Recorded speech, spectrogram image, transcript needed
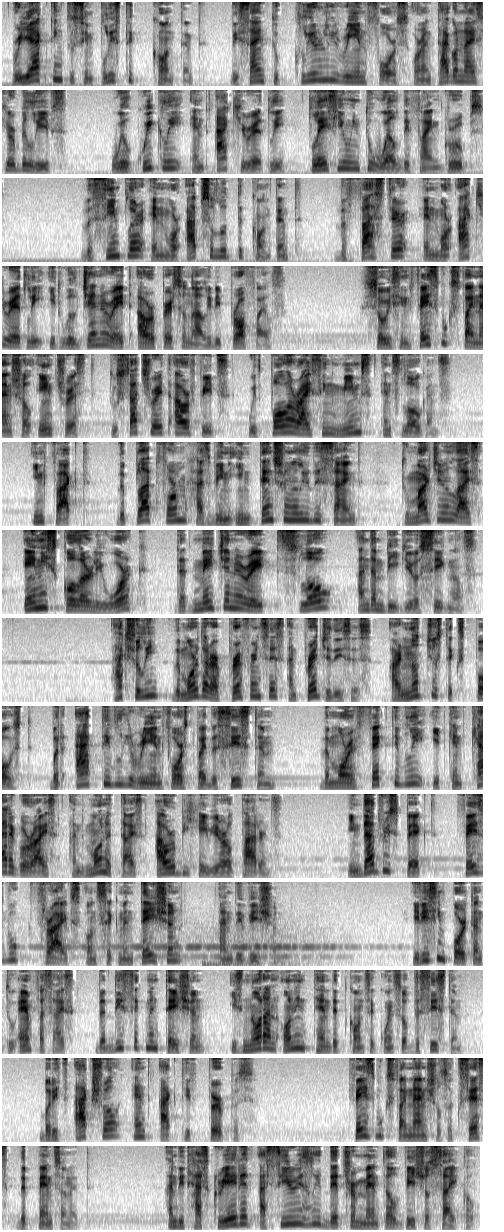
reacting to simplistic content designed to clearly reinforce or antagonize your beliefs will quickly and accurately place you into well-defined groups. The simpler and more absolute the content, the faster and more accurately it will generate our personality profiles. So it's in Facebook's financial interest to saturate our feeds with polarizing memes and slogans. In fact, the platform has been intentionally designed to marginalize any scholarly work that may generate slow and ambiguous signals. Actually, the more that our preferences and prejudices are not just exposed, but actively reinforced by the system, the more effectively it can categorize and monetize our behavioral patterns. In that respect, Facebook thrives on segmentation and division. It is important to emphasize that this segmentation is not an unintended consequence of the system, but its actual and active purpose. Facebook's financial success depends on it, and it has created a seriously detrimental vicious cycle,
